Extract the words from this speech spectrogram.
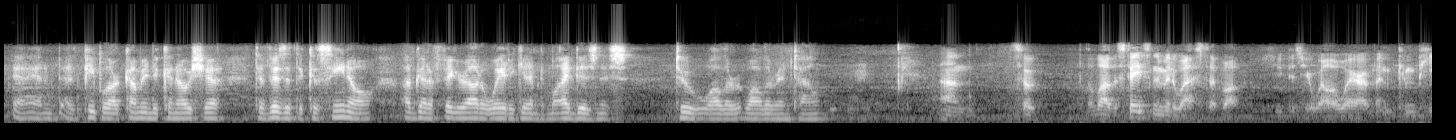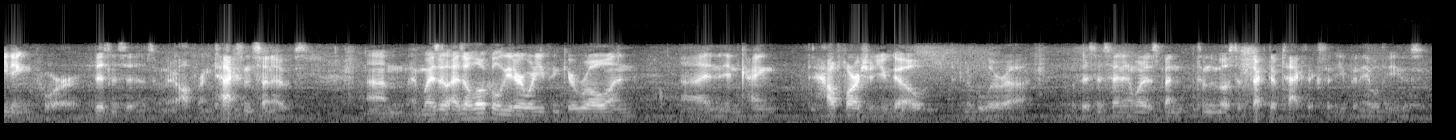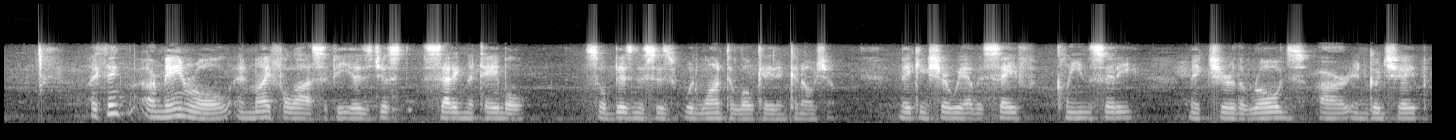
and, and people are coming to Kenosha to visit the casino. I've got to figure out a way to get them to my business too while they're while they're in town. Um, so a lot of the states in the Midwest have, as you're well aware, have been competing for businesses when they're offering tax incentives. Um, as, a, as a local leader, what do you think your role in, uh, in, in kind of how far should you go to lure a, a business in, and what has been some of the most effective tactics that you've been able to use? I think our main role and my philosophy is just setting the table so businesses would want to locate in Kenosha, making sure we have a safe, clean city, make sure the roads are in good shape.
